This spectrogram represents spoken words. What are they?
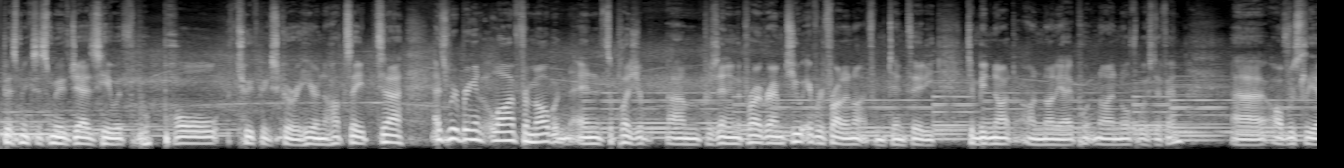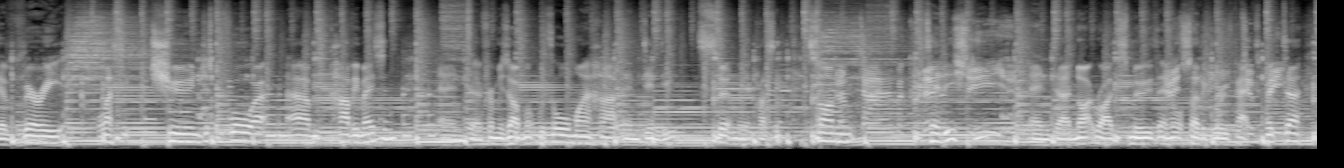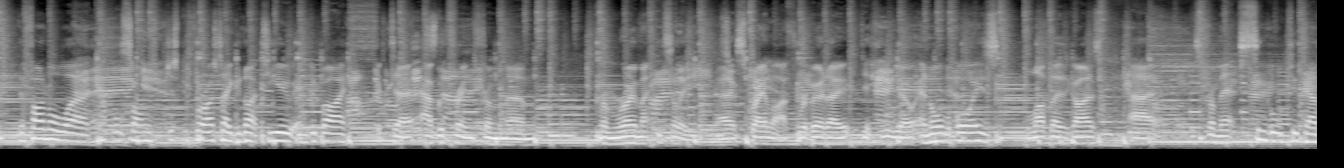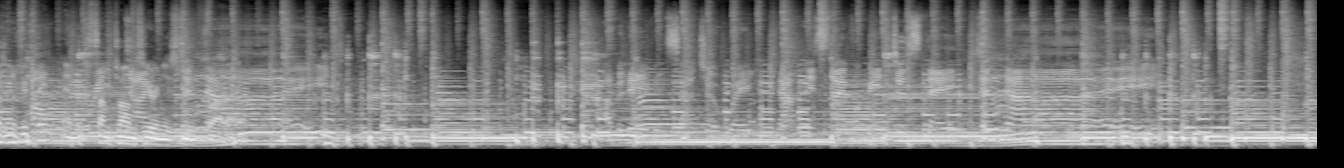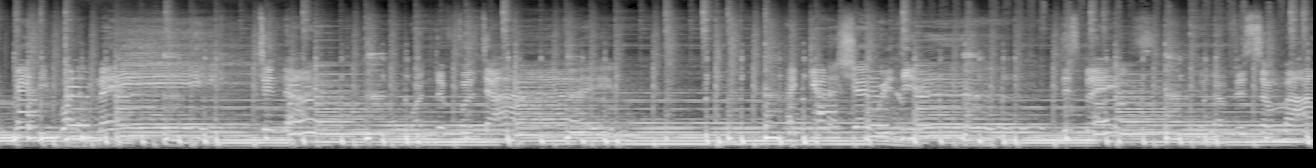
Melbourne's best mix of smooth jazz here with Paul Toothpicks Curry here in the hot seat. Uh, as we're bringing it live from Melbourne, and it's a pleasure um, presenting the program to you every Friday night from 10.30 to midnight on 98.9 Northwest FM. Uh, obviously, a very classic tune just before uh, um, Harvey Mason, and uh, from his album With All My Heart and Dindi, certainly a classic. Simon Tedeschi and uh, Night Ride Smooth, and also the Groove Pact. But uh, the final uh, couple of songs just before I say goodnight to you and goodbye, but our good friends from um, from Roma, Italy, Spray Life, Roberto De Julio, and all the boys. Love those guys. It's from that single 2015, and sometimes here in your Smooth Friday. Love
